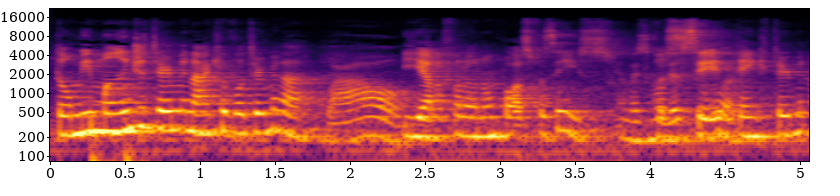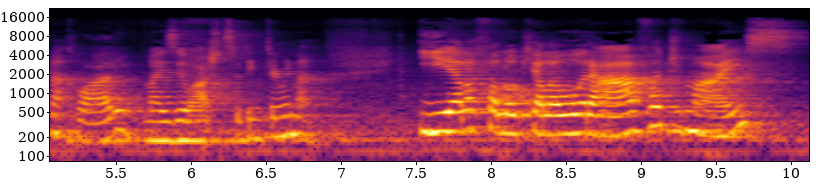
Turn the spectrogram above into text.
Então me mande terminar que eu vou terminar. Uau. E ela falou: Eu não posso fazer isso. É Você sua. tem que terminar. Claro. Mas eu acho que você tem que terminar. E ela falou que ela orava demais.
